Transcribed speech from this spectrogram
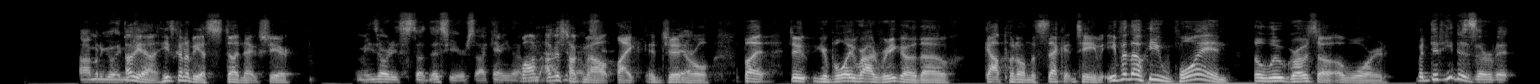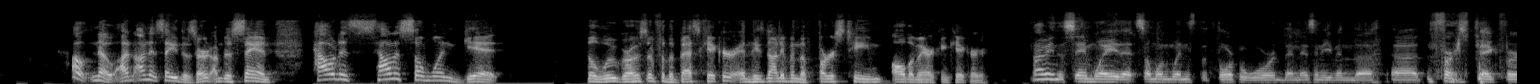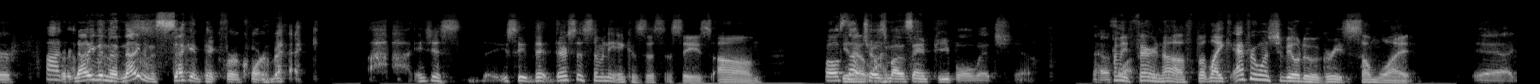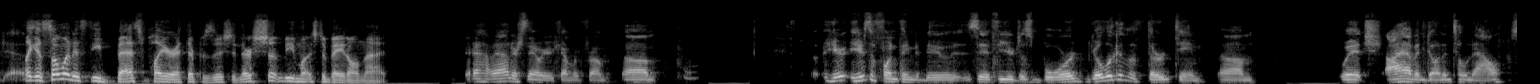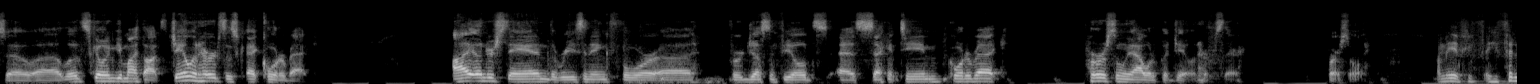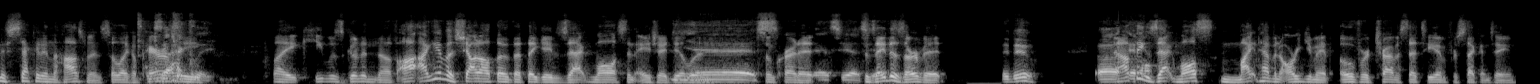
I'm gonna go ahead. And Oh yeah, he's going to be a stud next year. I mean he's already stood this year, so I can't even. Well, I'm, I'm just talking about like in general. But dude, your boy Rodrigo though got put on the second team, even though he won the Lou Groza award. But did he deserve it? Oh no, I, I didn't say he deserved. I'm just saying, how does how does someone get the Lou Groza for the best kicker and he's not even the first team All American kicker? I mean, the same way that someone wins the Thorpe Award, then isn't even the uh, first pick for, I, not even the not even the second pick for a cornerback. it just you see th- there's just so many inconsistencies. Um, Well, it's not know, chosen I- by the same people, which yeah. that's I a mean, fair cooler. enough, but like everyone should be able to agree somewhat. Yeah, I guess. Like if someone is the best player at their position, there shouldn't be much debate on that. Yeah, I, mean, I understand where you're coming from. Um, here, here's a fun thing to do: is if you're just bored, go look at the third team, um, which I haven't done until now. So uh, let's go and give my thoughts. Jalen Hurts is at quarterback. I understand the reasoning for uh, for Justin Fields as second team quarterback. Personally, I would have put Jalen Hurts there. Personally, I mean, if he, he finished second in the Heisman, so like apparently, exactly. Like he was good enough. I, I give a shout out though that they gave Zach Moss and AJ Dillon Yes, some credit yes, yes, because yes. they deserve it. they do. Uh, And I and think Zach Moss might have an argument over Travis Etienne for second team.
